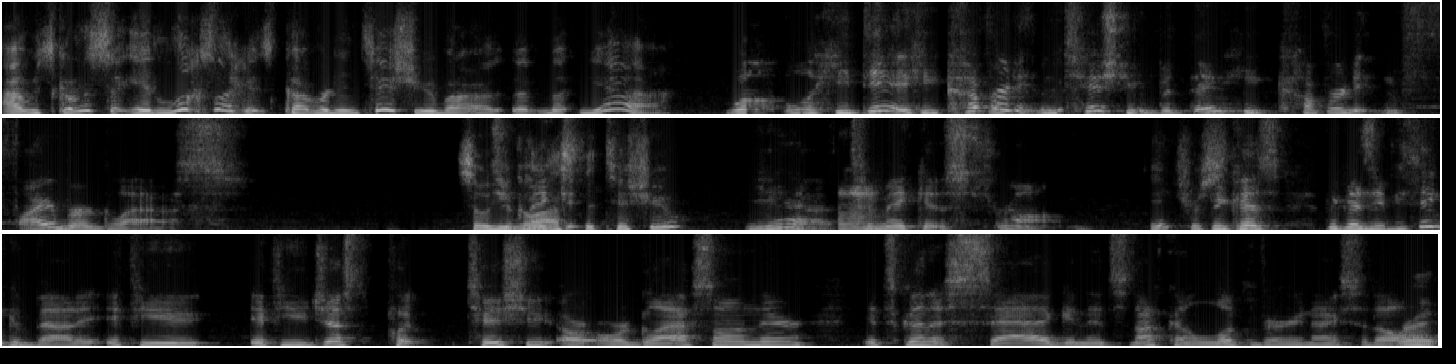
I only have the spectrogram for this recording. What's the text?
I was going to say it looks like it's covered in tissue, but, I, but yeah. well well he did. He covered it in tissue, but then he covered it in fiberglass. So he glassed it- the tissue? Yeah, to Hmm. make it strong. Interesting. because because if you think about it if you if you just put tissue or, or glass on there it's going to sag and it's not going to look very nice at all Right.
